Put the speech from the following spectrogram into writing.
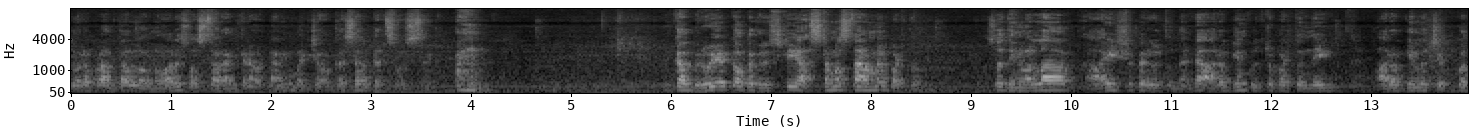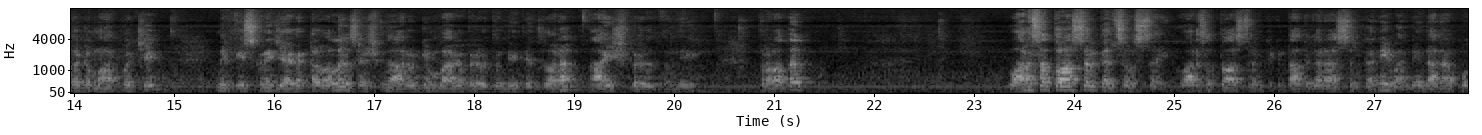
దూర ప్రాంతాల్లో ఉన్నవారు స్వస్థానానికి రావడానికి మంచి అవకాశాలు కలిసి వస్తాయి. ఇంకా గురువు యొక్క ఒక దృష్టి అష్టమ స్థానమే పడుతుంది. సో దీనివల్ల ఆయుష్ పెరుగుతుంది. అంటే ఆరోగ్యం కుదుటపడుతుంది. ఆరోగ్యంలో చెప్పుకోదగ్గ మార్పు వచ్చి మీరు తీసుకునే జాగ్రత్తల వల్ల విశేషంగా ఆరోగ్యం బాగా పెరుగుతుంది. దీని ద్వారా ఆయుష్ పెరుగుతుంది. తర్వాత వారసత్వ ఆస్తులు కలిసి వస్తాయి. వారసత్వ ఆస్తులు అంటే తాతగారి ఆస్తులు కానీ ఇవన్నీ దాదాపు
